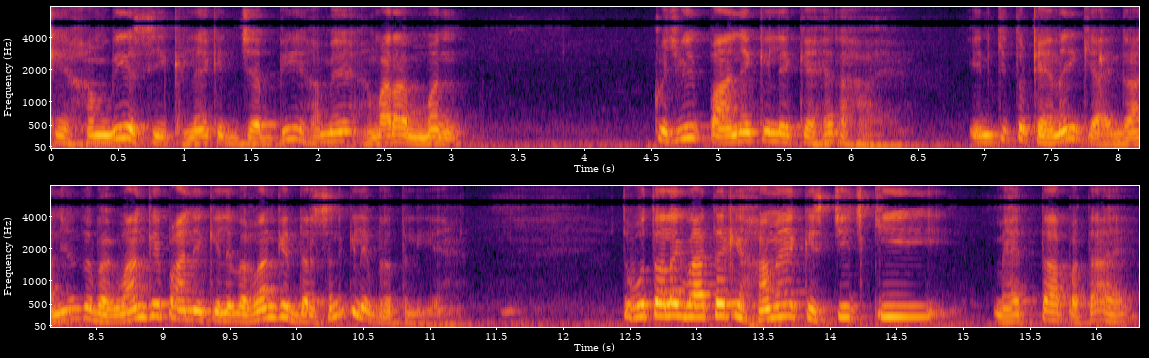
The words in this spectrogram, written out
कि हम भी ये सीख लें कि जब भी हमें, हमारा मन कुछ भी पाने के लिए कह रहा है इनकी तो कहना ही क्या है? रानियों तो भगवान के पाने के लिए, भगवान के दर्शन के लिए व्रत लिए हैं। तो वो तो अलग बात है कि हमें किस चीज़ की महत्ता पता है।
